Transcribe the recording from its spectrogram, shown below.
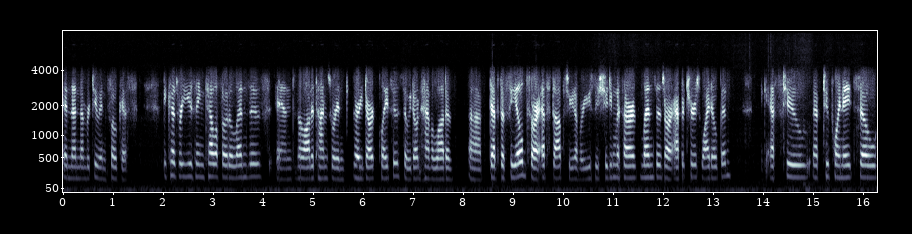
and then number two in focus, because we're using telephoto lenses, and a lot of times we're in very dark places, so we don't have a lot of uh, depth of field. So our f stops, you know, we're usually shooting with our lenses or our apertures wide open, like f two, f two point eight. So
